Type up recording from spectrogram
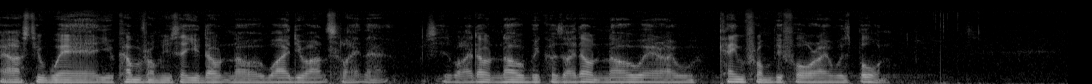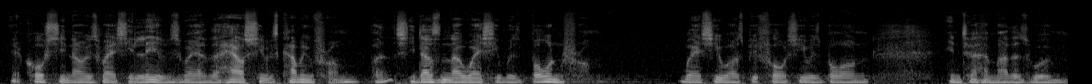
I asked you where you come from. You say you don't know. Why do you answer like that? She said, Well, I don't know because I don't know where I came from before I was born. Of course, she knows where she lives, where the house she was coming from, but she doesn't know where she was born from, where she was before she was born into her mother's womb.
